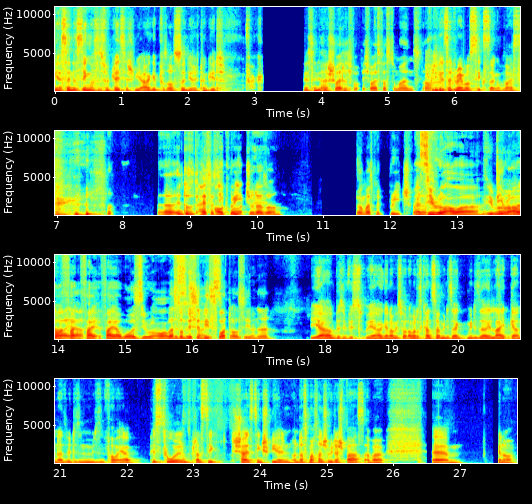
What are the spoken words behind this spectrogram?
Wie heißt denn das Ding, was es für PlayStation VR gibt, was auch so in die Richtung geht? Fuck. Wie heißt denn Ja, dieser ich, weiß, ich, ich weiß, was du meinst. Ich will Ach, die ganze Zeit Rainbow Six sagen, was heißt äh, into, heißt das Outward, Breach oder nee. so? Irgendwas mit Breach war Ah. Zero Hour. Zero, Zero Hour. Ja. Fi- Firewall Was- Zero Hour. Was so ein bisschen wie scheiße, SWAT aussieht, oder? ne? Ja, ein bisschen wie, ja, genau, wie SWAT. Aber das kannst du halt mit dieser, mit dieser Lightgun, also mit diesem, mit diesen VR-Pistolen, Plastik-Scheißding spielen. Und das macht dann schon wieder Spaß. Aber, ähm, genau.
